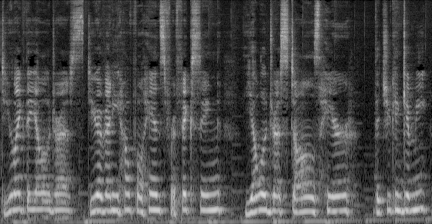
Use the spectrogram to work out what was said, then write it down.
Do you like the yellow dress? Do you have any helpful hints for fixing yellow dress doll's hair that you can give me?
